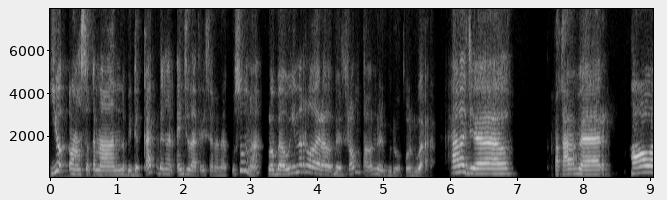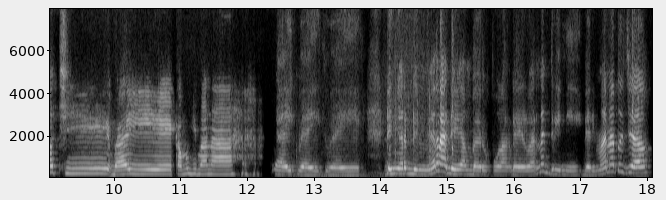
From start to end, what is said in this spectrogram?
Yuk langsung kenalan lebih dekat dengan Angela Trisana Kusuma, Global Winner L'Oreal Brainstorm tahun 2022. Halo Jel, apa kabar? Halo Ci, baik. Kamu gimana? Baik, baik, baik. Dengar-dengar ada yang baru pulang dari luar negeri nih. Dari mana tuh, Jel?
